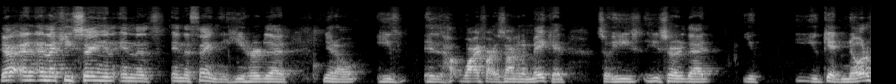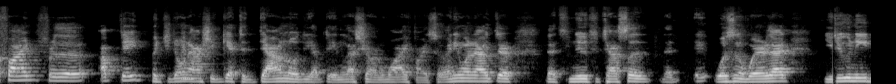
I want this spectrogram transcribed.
yeah, and, and like he's saying in, in the in the thing, he heard that you know he's his Wi-Fi is not going to make it, so he's he's heard that you get notified for the update, but you don't actually get to download the update unless you're on Wi-Fi. So anyone out there that's new to Tesla that wasn't aware of that, you do need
